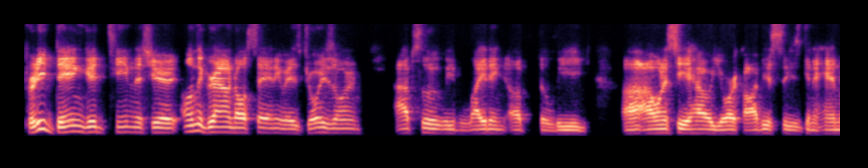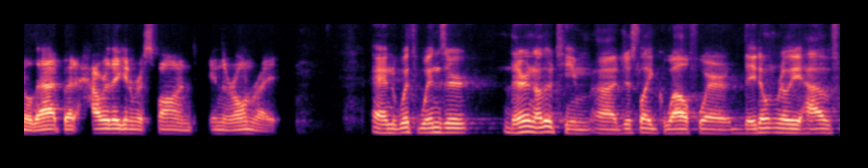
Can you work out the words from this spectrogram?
pretty dang good team this year. On the ground, I'll say, anyways, Joey Zorn absolutely lighting up the league. Uh, I want to see how York obviously is going to handle that, but how are they going to respond in their own right? And with Windsor, they're another team, uh, just like Guelph, where they don't really have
